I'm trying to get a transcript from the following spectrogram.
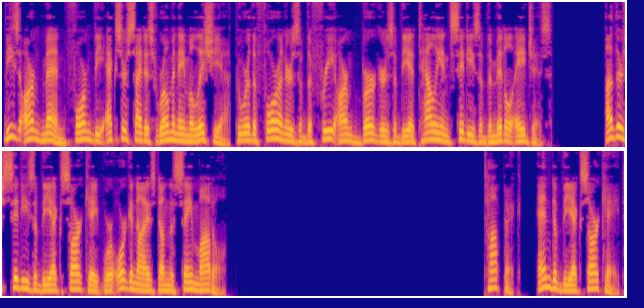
These armed men formed the Exercitus Romanae Militia, who were the forerunners of the free armed burghers of the Italian cities of the Middle Ages. Other cities of the Exarchate were organized on the same model. End of the Exarchate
